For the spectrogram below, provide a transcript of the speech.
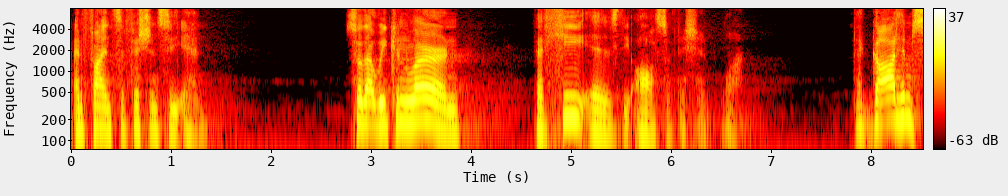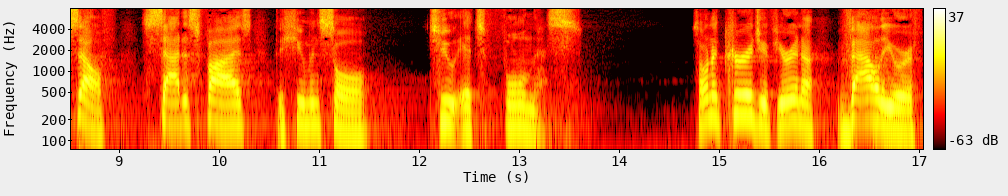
and find sufficiency in. So that we can learn that He is the all sufficient one. That God Himself satisfies the human soul to its fullness. So I want to encourage you if you're in a valley or if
